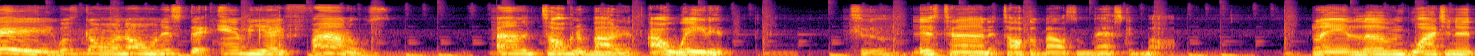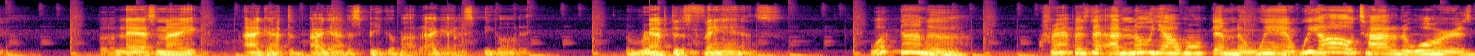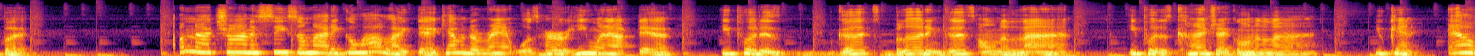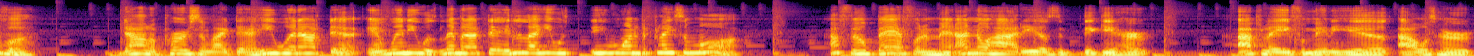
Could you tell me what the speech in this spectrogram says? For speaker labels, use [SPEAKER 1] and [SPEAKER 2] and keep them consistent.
[SPEAKER 1] Hey, what's going on? It's the NBA Finals. Finally talking about it. I waited to this time to talk about some basketball. Playing, loving, watching it. But last night, I got to I got to speak about it. I got to speak on it. The Raptors fans. What kind of crap is that? I know y'all want them to win. We all tired of the Warriors, but I'm not trying to see somebody go out like that. Kevin Durant was hurt. He went out there, he put his guts, blood and guts on the line. He put his contract on the line. You can't ever doubt a person like that. He went out there, and when he was limping out there, it looked like he was he wanted to play some more. I feel bad for the man. I know how it is to, to get hurt. I played for many years. I was hurt.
